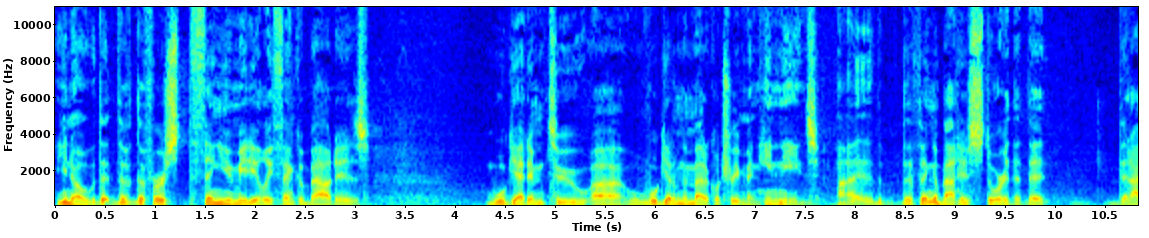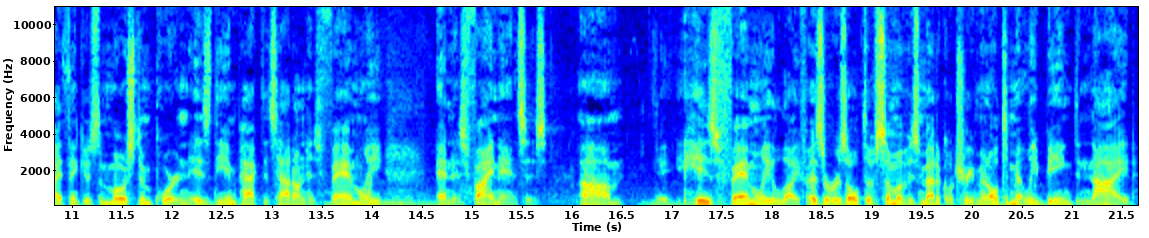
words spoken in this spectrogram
you know, the, the, the, first thing you immediately think about is we'll get him to, uh, we'll get him the medical treatment he needs. Uh, the, the thing about his story that, that, that I think is the most important is the impact it's had on his family and his finances. Um, his family life as a result of some of his medical treatment ultimately being denied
